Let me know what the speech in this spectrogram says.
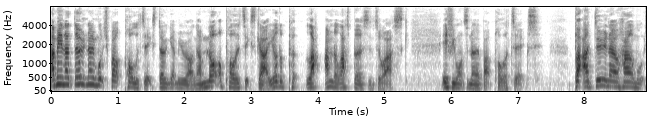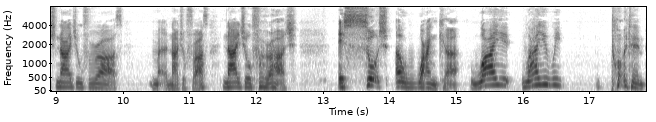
I mean, I don't know much about politics. Don't get me wrong. I'm not a politics guy. You're the I'm the last person to ask if you want to know about politics. But I do know how much Nigel Farage, uh, Nigel Farage, Nigel Farage, is such a wanker. Why? Why are we putting him?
